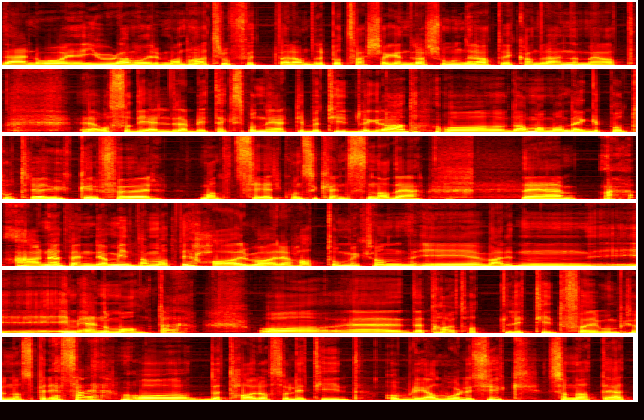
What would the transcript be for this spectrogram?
Det er nå i jula hvor man har truffet hverandre på tvers av generasjoner at vi kan regne med at også de eldre er blitt eksponert i betydelig grad. og Da må man legge på to-tre uker før man ser konsekvensen av det. Det er nødvendig å minne om at vi har bare hatt omikron i verden i en måned. Og eh, det har jo tatt litt tid for omikron å spre seg, og det tar også litt tid å bli alvorlig syk. sånn at jeg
